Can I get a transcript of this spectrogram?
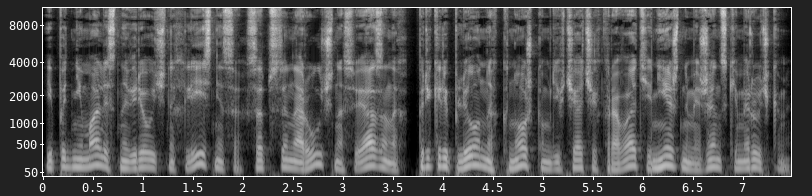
и поднимались на веревочных лестницах, собственноручно связанных, прикрепленных к ножкам девчачьих кроватей нежными женскими ручками.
